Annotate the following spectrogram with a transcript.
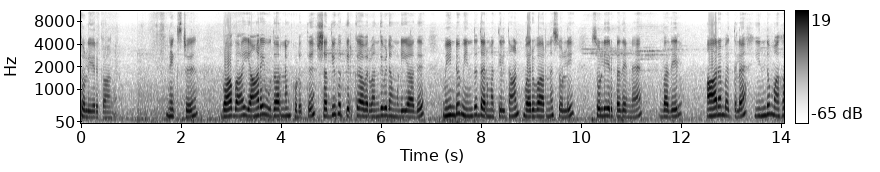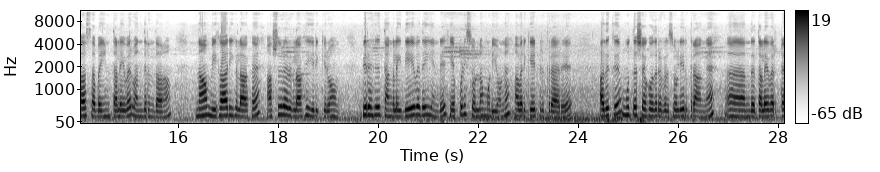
சொல்லியிருக்காங்க. நெக்ஸ்ட்டு பாபா யாரை உதாரணம் கொடுத்து சத்யுகத்திற்கு அவர் வந்துவிட முடியாது? மீண்டும் இந்து தர்மத்தில் தான் வருவார்னு சொல்லி சொல்லியிருப்பது என்ன பதில் ஆரம்பத்தில் இந்து மகா சபையின் தலைவர் வந்திருந்தாராம். நாம் விகாரிகளாக அசுரர்களாக இருக்கிறோம். பிறகு தங்களை தேவதை என்று எப்படி சொல்ல முடியும்னு அவர் கேட்டிருக்கிறாரு. அதுக்கு மூத்த சகோதரர்கள் சொல்லியிருக்கிறாங்க. அந்த தலைவர்கிட்ட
